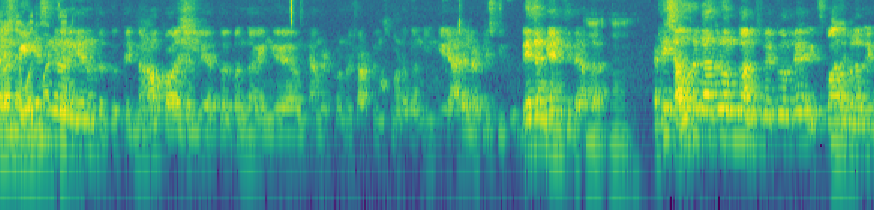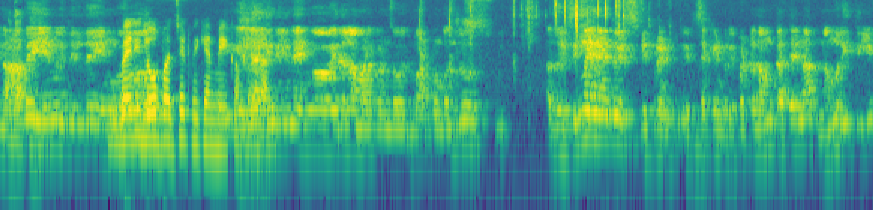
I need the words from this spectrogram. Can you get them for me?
ತರಾನೇ ಓದ್ ಮಾಡ್ತೀವಿ ಏನಂತದ್ದು ಗೊತ್ತಾ? ಈಗ ನಾವು ಕಾಲೇಜಲ್ಲಿ ಅಥವಾ ಬಂದಾಗ ಹಿಂಗೆ ಒಂದ್ ಕ್ಯಾಮ್ರಾ ಇಟ್ಕೊಂಡು ಶಾರ್ಟ್ ಫಿಲ್ಮ್ಸ್ ಮಾಡೋದು ಹಿಂಗೆ ಯಾರೆಲ್ಲ ಅಟ್ಲೀಸ್ಟ್ ಬೇಜನ್ ಗ್ಯಾಂಗ್ಸ್ ಇದೆ ಆ ಅಟ್ಲೀಸ್ಟ್ ಅವ್ರಿಗಾದ್ರೂ ಒಂದು ಅನ್ಸ್ಬೇಕು ಅಂದ್ರೆ ಇಟ್ಸ್ ಪಾಸಿಬಲ್ ಅಂದ್ರೆ ಈಗ ನಾವೇ ಏನು ಇದಿಲ್ದೆ ಹೆಂಗೋ very low budget we can make up ಇಲ್ಲಿ ಇಲ್ಲಿಂದ ಹೆಂಗೋ ಇದೆಲ್ಲ ಮಾಡ್ಕೊಂಡು ಇದ್ ಮಾಡ್ಕೊಂಡು ಬಂದ್ರು ಅದು ಸಿನಿಮಾ ಏನಾಯ್ತು it's different it's secondary but ನಮ್ ಕಥೆನ ನಮ್ಮ ರೀತಿಲಿ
